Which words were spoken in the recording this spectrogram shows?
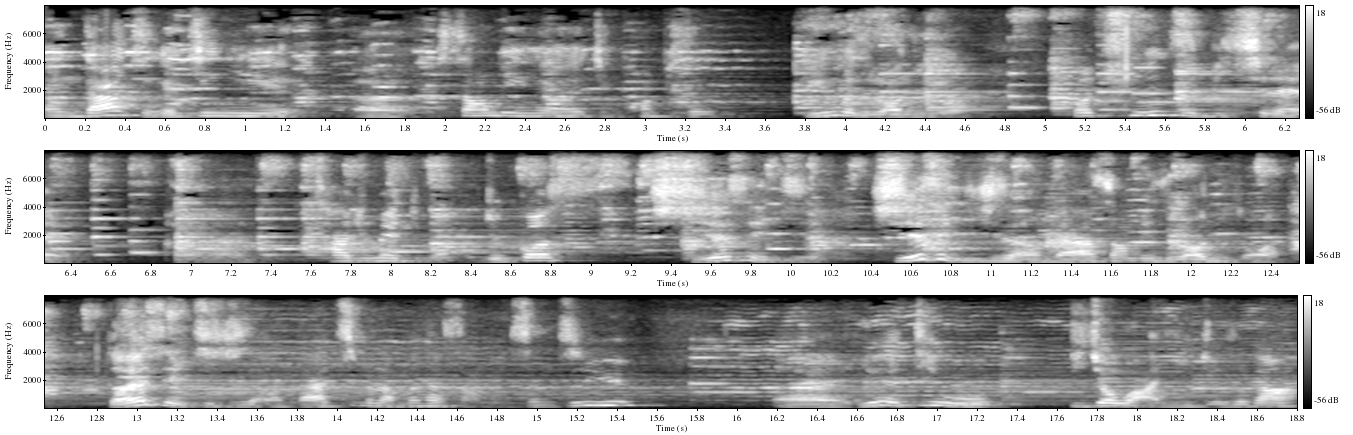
恒大这个今年呃伤病的情况并并不是老严重，和去年子比起来，呃差距蛮大的。就和前个赛季，前个赛季其实恒大伤病是老严重的，搿个赛季其实恒大基本上没啥伤病，甚至于呃有一点我比较怀疑，就是讲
